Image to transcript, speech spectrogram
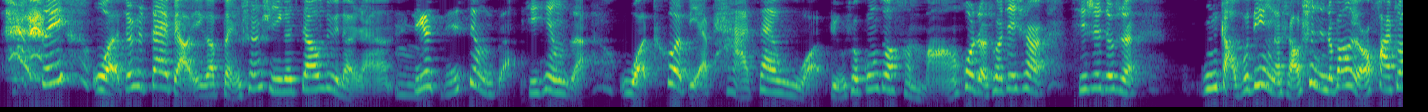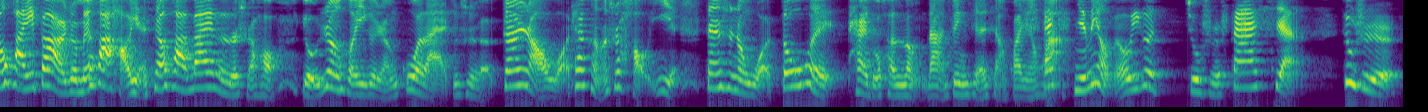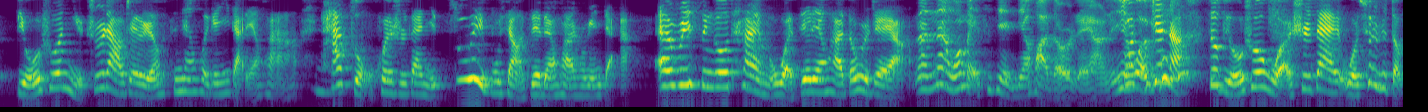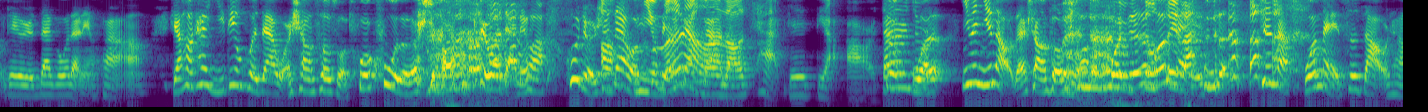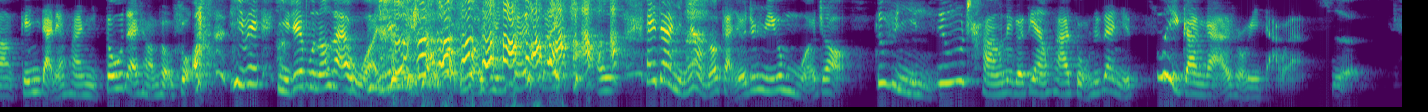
所以我就是代表一个本身是一个焦虑的人，嗯一个急性子，急性子。我特别怕，在我比如说工作很忙，或者说这事儿其实就是你搞不定的时候，甚至这帮有人化妆化一半儿就没化好，眼线画歪了的时候，有任何一个人过来就是干扰我，他可能是好意，但是呢，我都会态度很冷淡，并且想挂电话。哎，你们有没有一个就是发现，就是比如说你知道这个人今天会给你打电话啊，他总会是在你最不想接电话的时候给你打。Every single time，我接电话都是这样。那那我每次接你电话都是这样的，因为我真的就比如说我是在我确实等这个人在给我打电话啊，然后他一定会在我上厕所脱裤子的时候 给我打电话，或者是在我你们两个老卡这点儿，但是我因为你老在上厕所，我觉得我每次 真的我每次早上给你打电话，你都在上厕所，因为你这不能赖我，因为你上厕所时间太长了。哎，但是你们有没有感觉这是一个魔咒？就是你经常那个电话总是在你最尴尬的时候给你打过来，是。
